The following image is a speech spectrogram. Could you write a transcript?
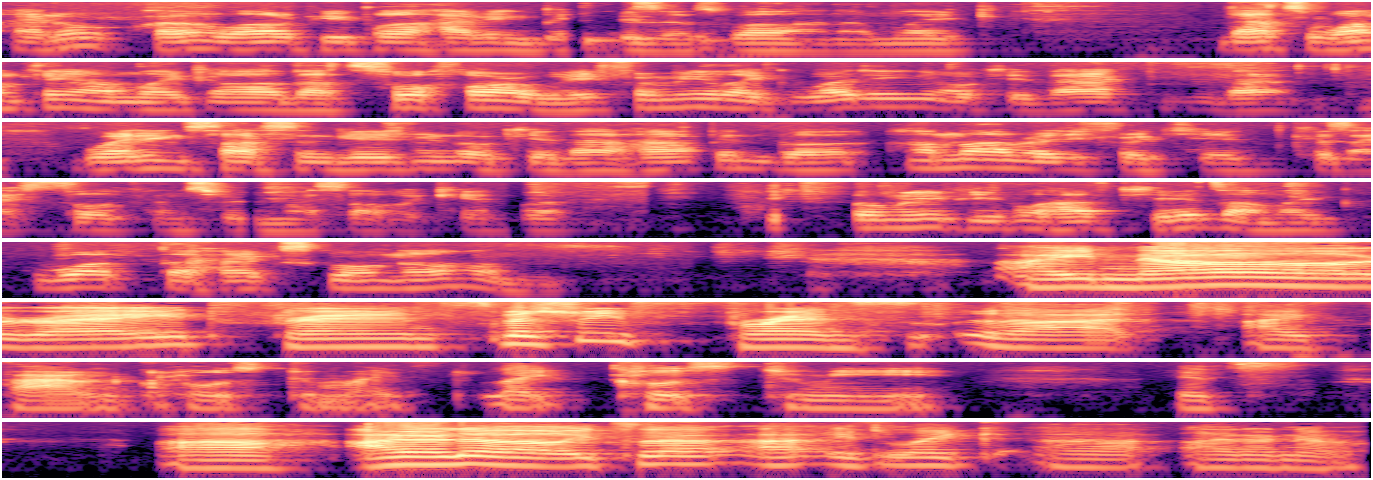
I know quite a lot of people are having babies as well, and I'm like, that's one thing. I'm like, oh, that's so far away from me. Like wedding, okay, that that wedding slash engagement, okay, that happened, but I'm not ready for a kid because I still consider myself a kid. But so many people have kids. I'm like, what the heck's going on? I know, right? Friends, especially friends that I found close to my, like close to me. It's, uh, I don't know. It's a, uh, it's like, uh, I don't know.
